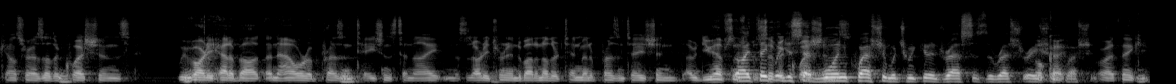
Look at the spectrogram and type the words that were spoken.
Counselor has other mm-hmm. questions. Mm-hmm. We've already had about an hour of presentations tonight, and this has already turned into about another 10-minute presentation. I mean, Do you have some So I think we questions? just had one question, which we can address as the restoration Okay, question. all right, thank you.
